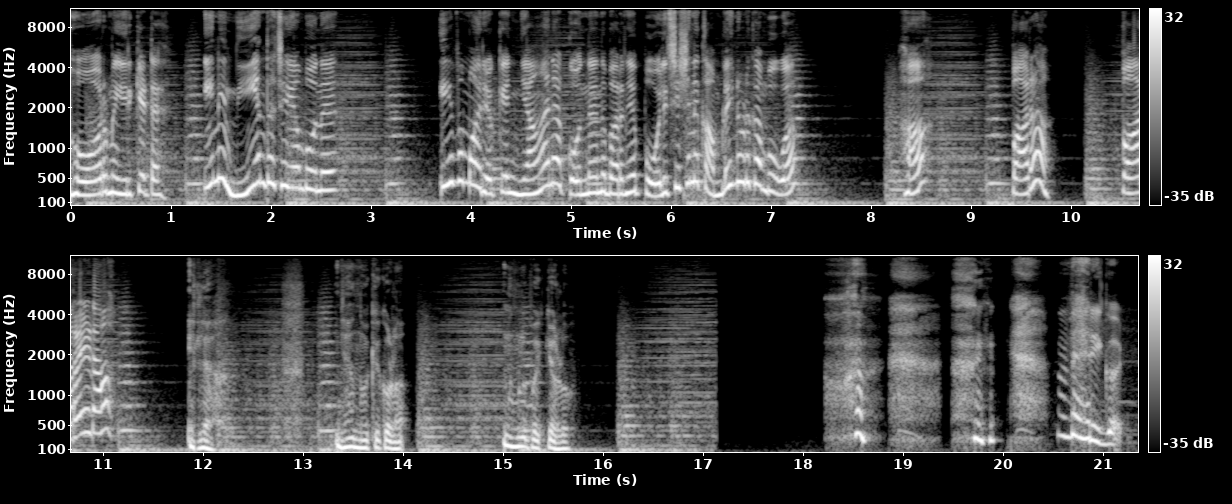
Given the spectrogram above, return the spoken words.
ഓർമ്മയിരിക്കട്ടെ. ഇനി നീ എന്താ ചെയ്യാൻ പോന്നെ? ഇവമാരെയൊക്കെ ഞാനാ കൊന്നെന്ന് പറഞ്ഞ് പോലീസ് സ്റ്റേഷന് കംപ്ലൈന്റ് കൊടുക്കാൻ പോവാ? ഹാ? പറ. പറയടാ. ഇല്ല. ഞാൻ നോക്കിക്കോളാം. നിങ്ങൾ പൊയ്ക്കോളൂ. വെരി ഗുഡ്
